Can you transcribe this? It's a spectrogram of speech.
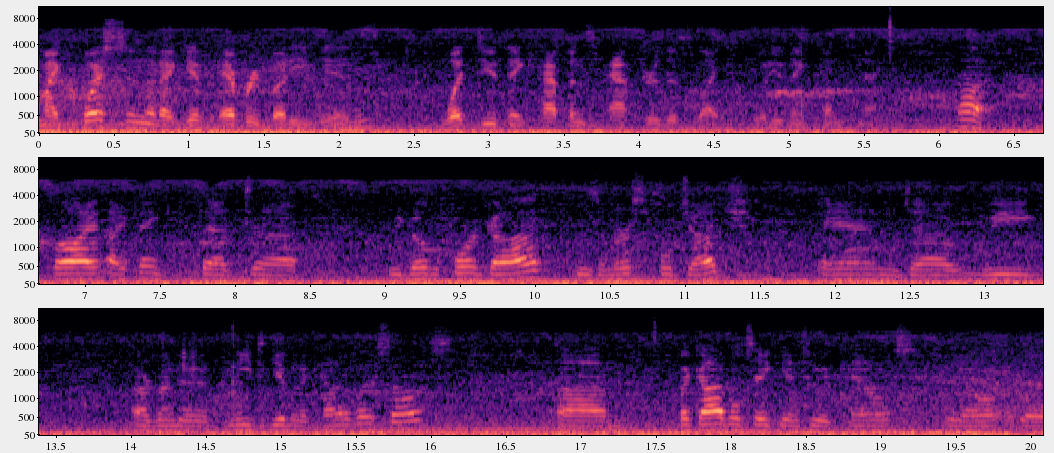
my question that I give everybody is what do you think happens after this life? What do you think comes next? Ah, well, I, I think that uh, we go before God, who's a merciful judge, and uh, we are going to need to give an account of ourselves. Um, but God will take into account, you know, the,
